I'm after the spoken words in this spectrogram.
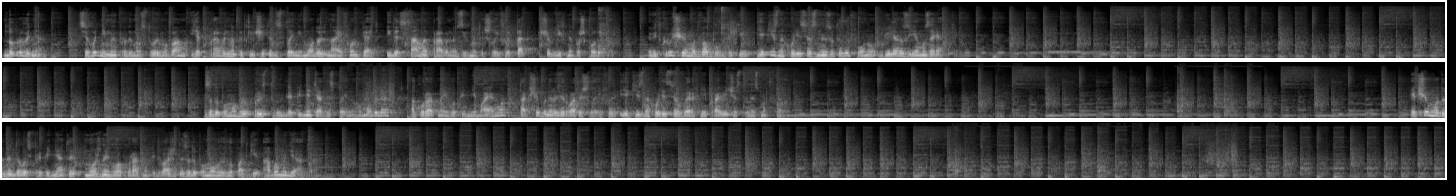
Доброго дня! Сьогодні ми продемонструємо вам, як правильно підключити дисплейний модуль на iPhone 5 і де саме правильно зігнути шлейфи так, щоб їх не пошкодити. Відкручуємо два болтики, які знаходяться знизу телефону біля роз'єму зарядки. За допомогою пристрою для підняття дисплейного модуля акуратно його піднімаємо так, щоб не розірвати шлейфи, які знаходяться в верхній правій частині смартфону. Якщо модуль не вдалося припідняти, можна його акуратно підважити за допомогою лопатки або медіатора.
